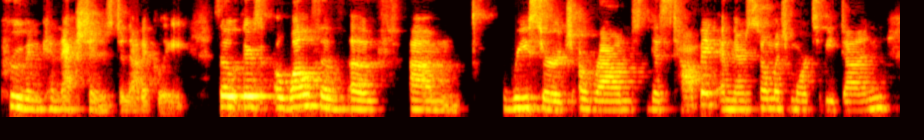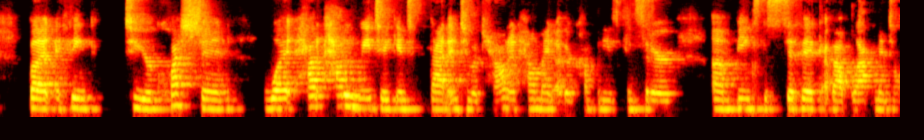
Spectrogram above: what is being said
proven connections genetically. So there's a wealth of, of um, research around this topic, and there's so much more to be done. But I think to your question, what how, how do we take into that into account and how might other companies consider um, being specific about black mental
